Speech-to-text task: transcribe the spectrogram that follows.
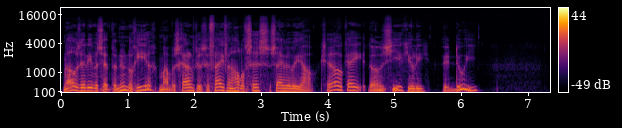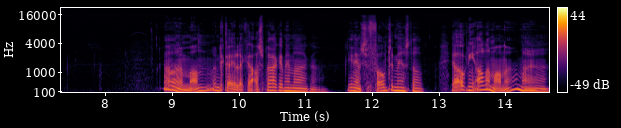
Nou, zei hij, we zitten nu nog hier, maar waarschijnlijk tussen vijf en half zes zijn we bij jou. Ik zei, oké, dan zie ik jullie. Doei. Oh, een man, daar kan je lekker afspraken mee maken. Die neemt zijn phone tenminste op. Ja, ook niet alle mannen, maar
